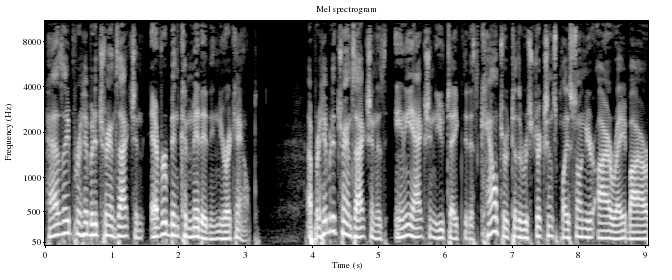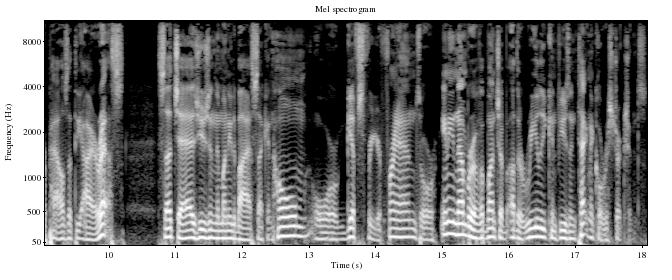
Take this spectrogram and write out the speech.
Has a prohibited transaction ever been committed in your account? A prohibited transaction is any action you take that is counter to the restrictions placed on your IRA by our pals at the IRS such as using the money to buy a second home, or gifts for your friends, or any number of a bunch of other really confusing technical restrictions.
